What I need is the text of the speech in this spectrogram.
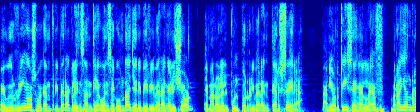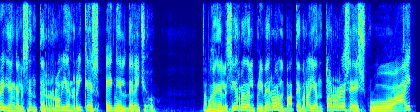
Edwin Ríos juega en primera. Glenn Santiago en segunda. Jeremy Rivera en el short. Emanuel El Pulpo Rivera en tercera. Dani Ortiz en el left. Brian Rey en el center. Robbie Enríquez en el derecho. Estamos en el cierre del primero. Al bate Brian Torres. Strike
